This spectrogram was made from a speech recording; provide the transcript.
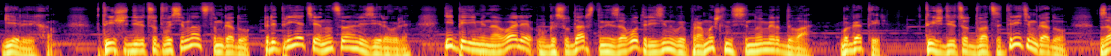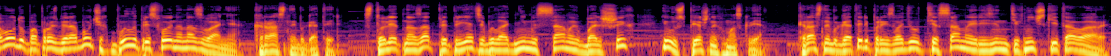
Гельрихом. В 1918 году предприятие национализировали и переименовали в Государственный завод резиновой промышленности номер 2 «Богатырь». 1923 году заводу по просьбе рабочих было присвоено название «Красный богатырь». Сто лет назад предприятие было одним из самых больших и успешных в Москве. Красный богатырь производил те самые резинотехнические товары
